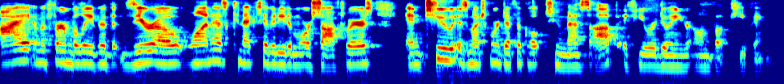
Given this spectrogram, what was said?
I am a firm believer that Xero, one, has connectivity to more softwares, and two, is much more difficult to mess up if you are doing your own bookkeeping.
